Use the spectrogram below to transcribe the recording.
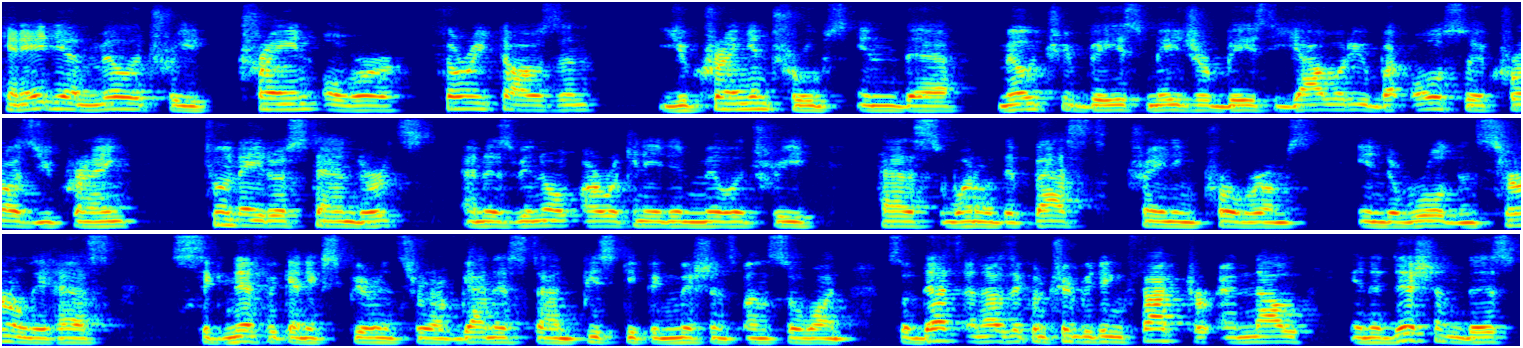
Canadian military trained over 30,000 Ukrainian troops in the military base, major base Yavoriv, but also across Ukraine to NATO standards. And as we know, our Canadian military has one of the best training programs in the world and certainly has significant experience through Afghanistan, peacekeeping missions, and so on. So that's another contributing factor. And now, in addition this,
